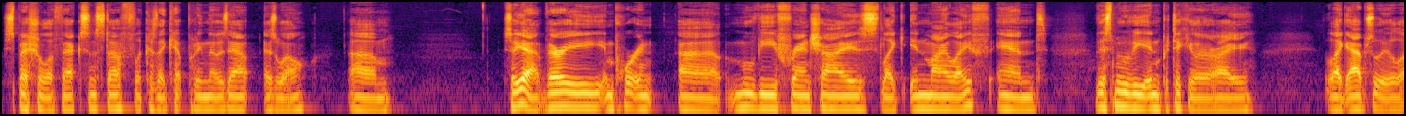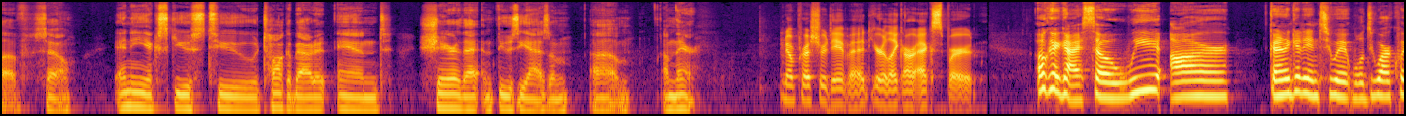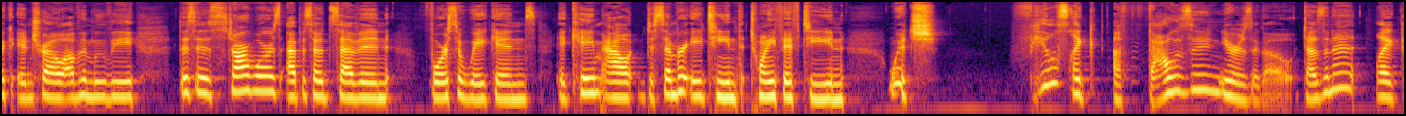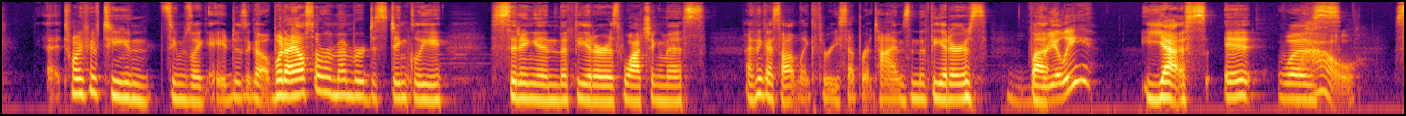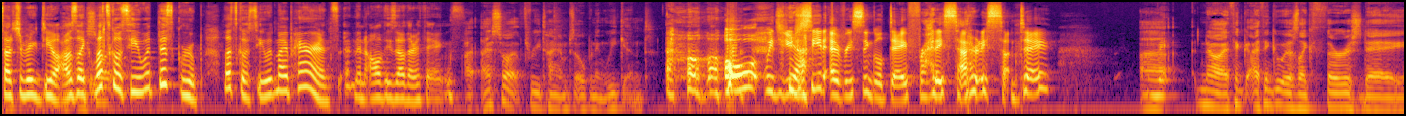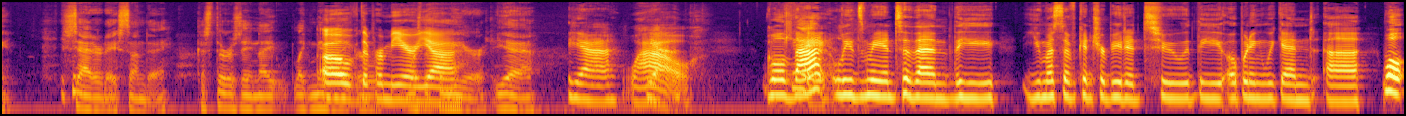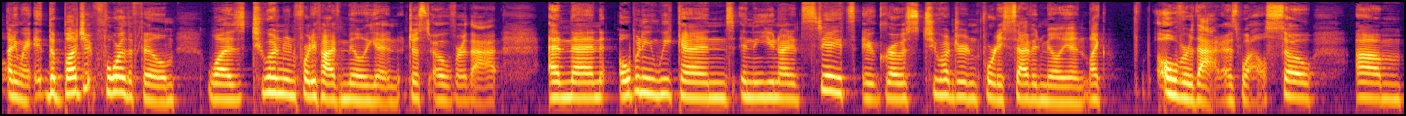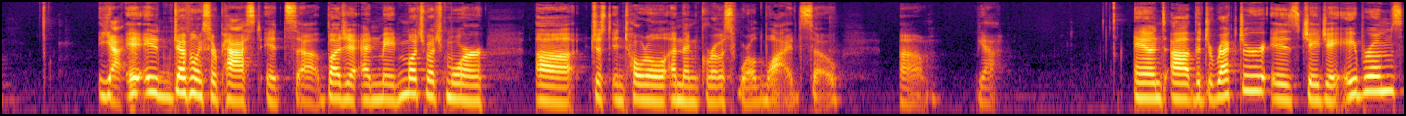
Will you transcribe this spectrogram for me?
special effects and stuff because they kept putting those out as well. Um, so yeah, very important uh, movie franchise like in my life, and this movie in particular, I like absolutely love. So any excuse to talk about it and share that enthusiasm, um, I'm there. No pressure, David. You're like our expert. Okay, guys, so we are gonna get into it. We'll do our quick intro of the movie. This is Star Wars Episode 7 Force Awakens. It came out December 18th, 2015, which feels like a thousand years ago, doesn't it? Like 2015 seems like ages ago. But I also remember distinctly sitting in the theaters watching this. I think I saw it like three separate times in the theaters. But really? yes, it was Wow. Such a big deal. I was like, saw let's go see it with this group. Let's go see it with my parents, and then all these other things. I, I saw it three times opening weekend. Oh, wait, did you Yeah. just see it every single day? Friday, Saturday, Sunday? Uh, no, I think I think it was like Thursday, Saturday, Sunday. Because Thursday night, like midnight, Oh, the premiere, the yeah. premiere. yeah. Yeah. Wow. Yeah. Well, Okay. that leads me into then the you must have contributed to the opening weekend. Uh, well, anyway, the budget for the film was 245 million, just over that. And then opening weekend in the United States, it grossed 247 million, like over that as well. So, um, yeah, it, it definitely surpassed its uh, budget and made much, much more uh, just in total and then gross worldwide. So, um, yeah. And uh, the director is J.J. Abrams.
